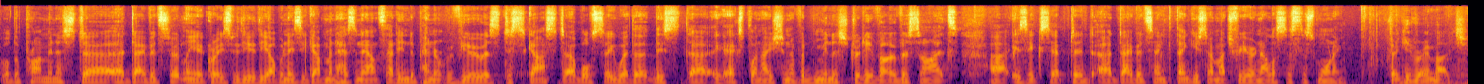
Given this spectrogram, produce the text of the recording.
Well, the Prime Minister, uh, David, certainly agrees with you. The Albanese government has announced that independent review as discussed. Uh, we'll see whether this uh, explanation of administrative oversights uh, is accepted. Uh, David, thank you so much for your analysis this morning. Thank you very much.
